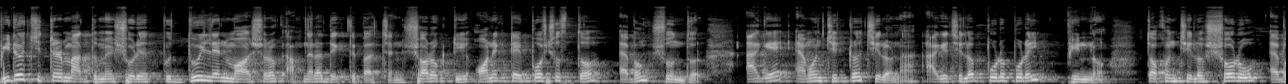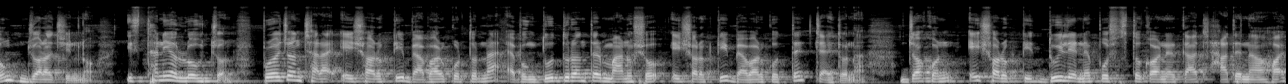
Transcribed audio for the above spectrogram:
ভিডিও চিত্রের মাধ্যমে শরীয়তপুর দুই লেন মহাসড়ক আপনারা দেখতে পাচ্ছেন। সড়কটি অনেকটাই প্রশস্ত এবং সুন্দর। আগে এমন চিত্র ছিল না। আগে ছিল পুরোপুরি ভিন্ন। তখন ছিল সরু এবং জরাচীর্ণ স্থানীয় লোকজন প্রয়োজন ছাড়া এই সড়কটি ব্যবহার করতো না এবং দূর দূরান্তের মানুষও এই সড়কটি ব্যবহার করতে চাইতো না। যখন এই সড়কটি দুই লেনে প্রশস্তকরণের কাজ হাতে নেওয়া হয়,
